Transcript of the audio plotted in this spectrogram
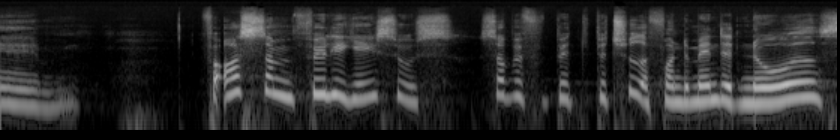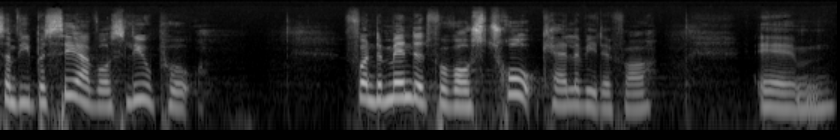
Øhm, for os, som følger Jesus, så betyder fundamentet noget, som vi baserer vores liv på. Fundamentet for vores tro, kalder vi det for. Øhm,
